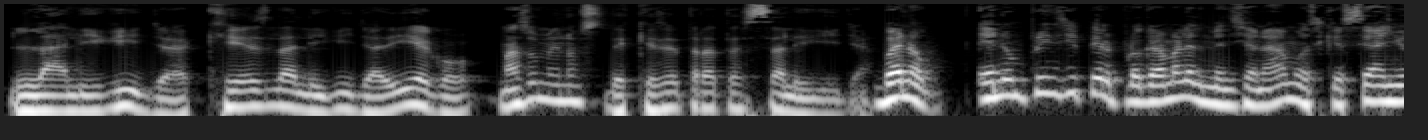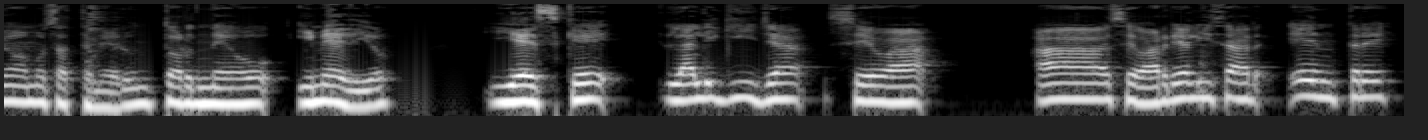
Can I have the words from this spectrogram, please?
La liguilla, ¿qué es la liguilla, Diego? Más o menos, ¿de qué se trata esta liguilla? Bueno, en un principio del programa les mencionábamos que este año vamos a tener un torneo y medio, y es que la liguilla se va a, se va a realizar entre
